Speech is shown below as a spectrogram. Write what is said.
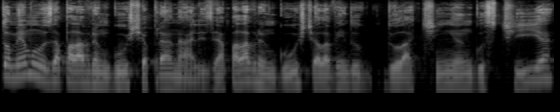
Tomemos a palavra angústia para análise. A palavra angústia ela vem do, do latim angustia,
